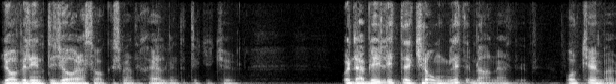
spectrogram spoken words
jag vill inte göra saker som jag själv inte tycker är kul. Och det där blir lite krångligt ibland. Folk kan ju bara,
